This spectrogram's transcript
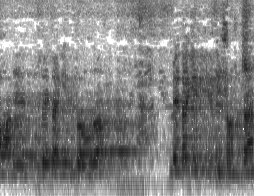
আমাদের বেতাগির গৌরব, বেতাগির কৃতি সন্তান,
